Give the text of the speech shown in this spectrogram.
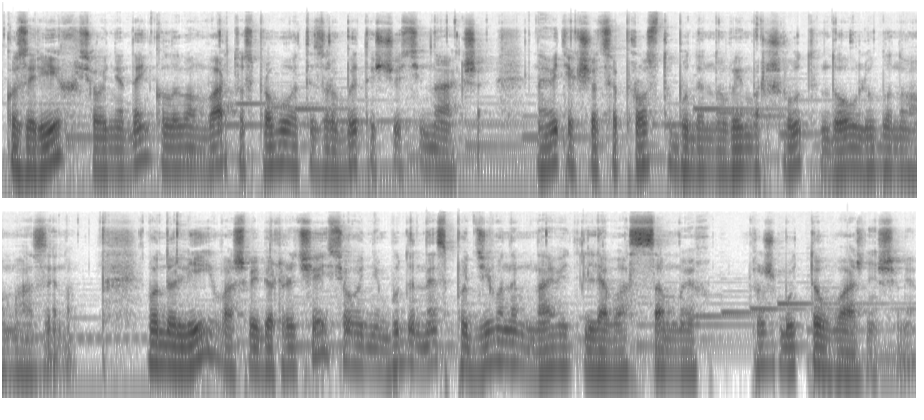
Козиріг сьогодні день, коли вам варто спробувати зробити щось інакше, навіть якщо це просто буде новий маршрут до улюбленого магазину. Водолій, ваш вибір речей сьогодні буде несподіваним навіть для вас самих. Тож будьте уважнішими.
